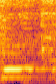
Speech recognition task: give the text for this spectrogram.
그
